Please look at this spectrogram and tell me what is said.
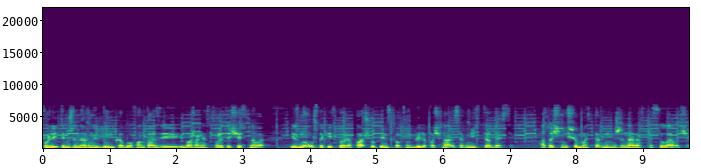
політ інженерної думки або фантазії і бажання створити щось нове. І знову ж таки історія першого українського автомобіля починається в місті Одесі, а точніше в майстерні інженера Стасюлевича.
